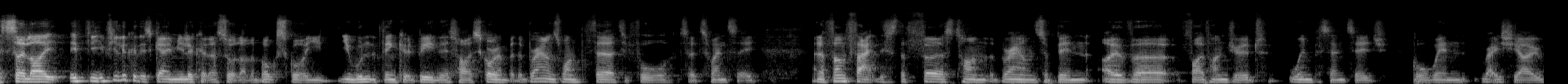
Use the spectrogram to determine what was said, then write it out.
so like if you, if you look at this game, you look at the sort of like the box score, you you wouldn't think it would be this high scoring, but the Browns won 34 to 20. And a fun fact, this is the first time that the Browns have been over 500 win percentage or win ratio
